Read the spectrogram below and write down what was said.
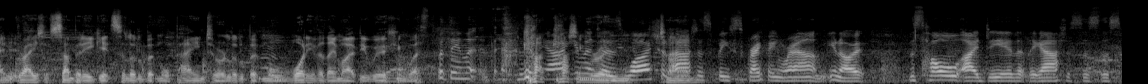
and great if somebody gets a little bit more paint or a little bit more whatever they might be working with. But then, then Cut- the cutting argument is room why should time. artists be scraping around? You know, this whole idea that the artist is this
